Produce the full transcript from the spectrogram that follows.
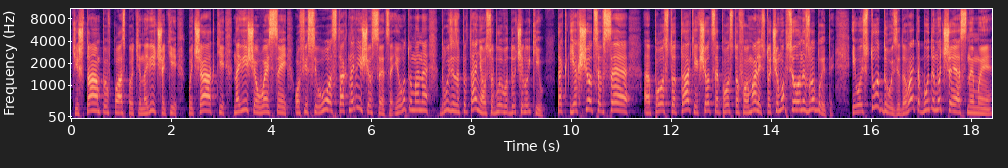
ті штампи в паспорті, навіщо ті печатки, навіщо весь цей офісіоз, так навіщо все це? І от у мене, друзі, запитання, особливо до чоловіків. Так, якщо це все е, просто так, якщо це просто формальність, то чому б цього не зробити? І ось тут, друзі, давайте будемо чесними.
